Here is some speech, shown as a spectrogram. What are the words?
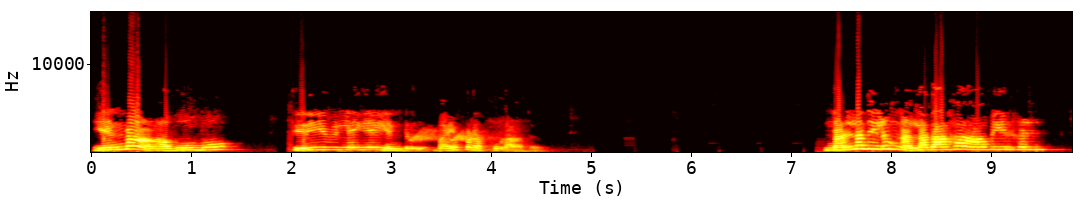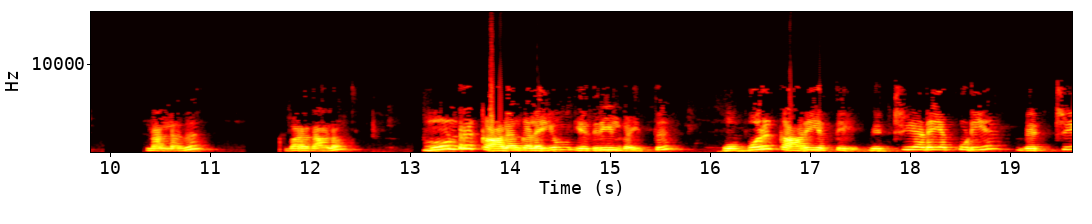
என்ன ஆவோமோ தெரியவில்லையே என்று பயப்படக்கூடாது. நல்லதிலும் நல்லதாக ஆவீர்கள். நல்லது. வரதானம். மூன்று காலங்களையும் எதிரில் வைத்து ஒவ்வொரு காரியத்தில் வெற்றியடையக்கூடிய வெற்றி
